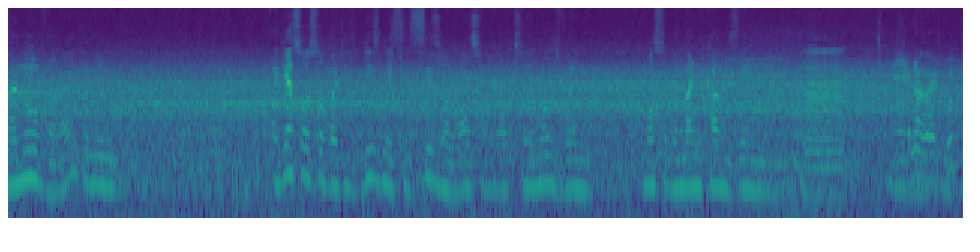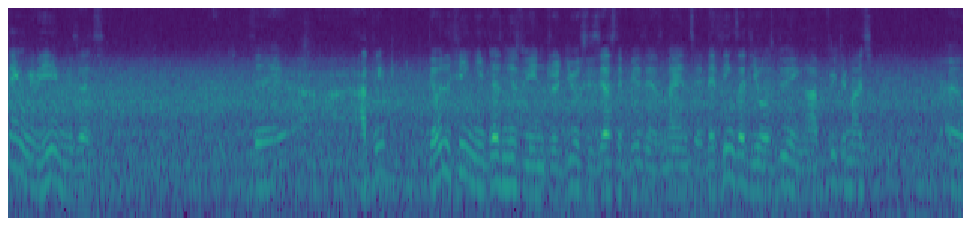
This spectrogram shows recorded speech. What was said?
maneuver, right? I mean, I guess also, but his business is seasonal also, right? So he knows when most of the money comes in. Mm. You know, the good thing with him is that the, I think the only thing he just needs to introduce is just a business mindset. The things that he was doing are pretty much uh,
